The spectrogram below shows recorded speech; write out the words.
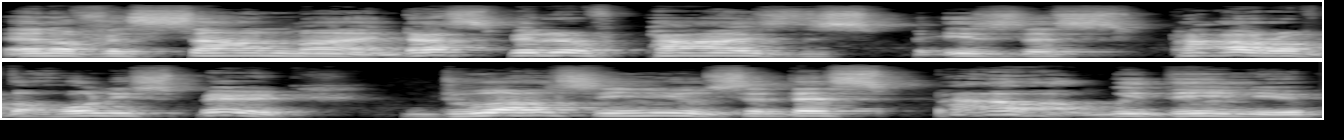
and of a sound mind. That spirit of power is the, is the power of the Holy Spirit dwells in you. So there's power within you.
